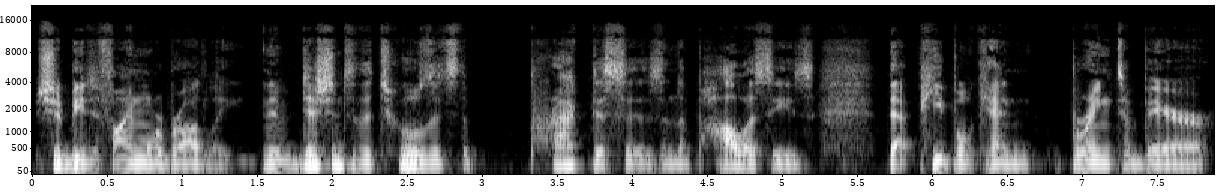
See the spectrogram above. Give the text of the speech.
should be defined more broadly. In addition to the tools, it's the practices and the policies that people can bring to bear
